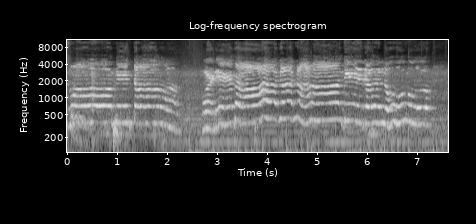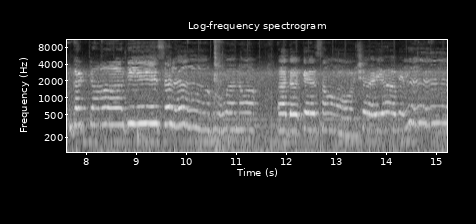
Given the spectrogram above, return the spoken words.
ಸ್ವಾಮಿತ ಹೊಣೆಗಾರನಾಗಿರಲು ಗಟ್ಟಾಗಿ ಸಲಹುವನು? ಅದಕ್ಕೆ ಸಂಶಯವಿಲ್ಲ.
